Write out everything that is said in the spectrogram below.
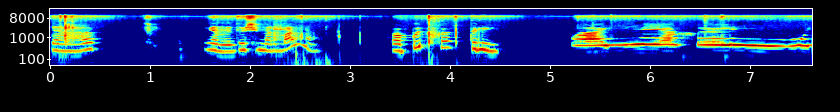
Так. Не, ну это вообще нормально. Попытка три. Поехали. Ой.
